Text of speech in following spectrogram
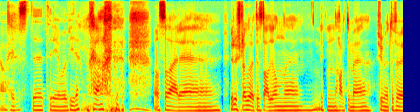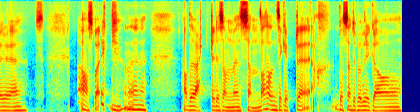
Ja, helst eh, tre over fire. Ja. Og så er det rusla går ut til stadion eh, en liten halvtime, 20 minutter før eh, avspark. Eh, Hadde det vært liksom en søndag, så hadde den sikkert eh, ja, gått seg en tur på brygga og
